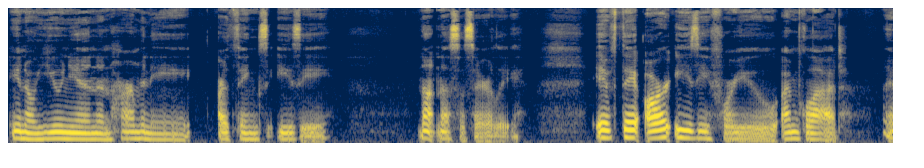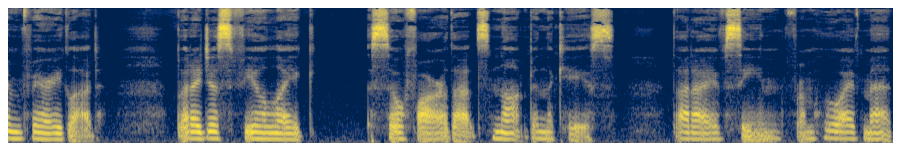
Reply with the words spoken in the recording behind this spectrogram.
you know, union and harmony, are things easy. Not necessarily. If they are easy for you, I'm glad. I'm very glad. But I just feel like so far that's not been the case that I've seen from who I've met,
